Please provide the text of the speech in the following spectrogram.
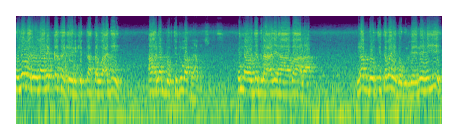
وما بري ما نكتا كينك تحت وعدي. أه نبوت دومك لها بقصكت إنا وجدنا عليها آباءنا نبوت تباه بقول جيني هي.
